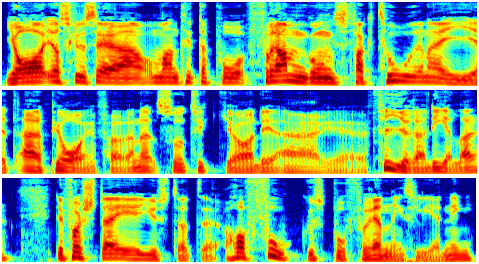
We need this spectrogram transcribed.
Ja, jag skulle säga om man tittar på framgångsfaktorerna i ett RPA-införande så tycker jag det är eh, fyra delar. Det första är just att eh, ha fokus på förändringsledning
